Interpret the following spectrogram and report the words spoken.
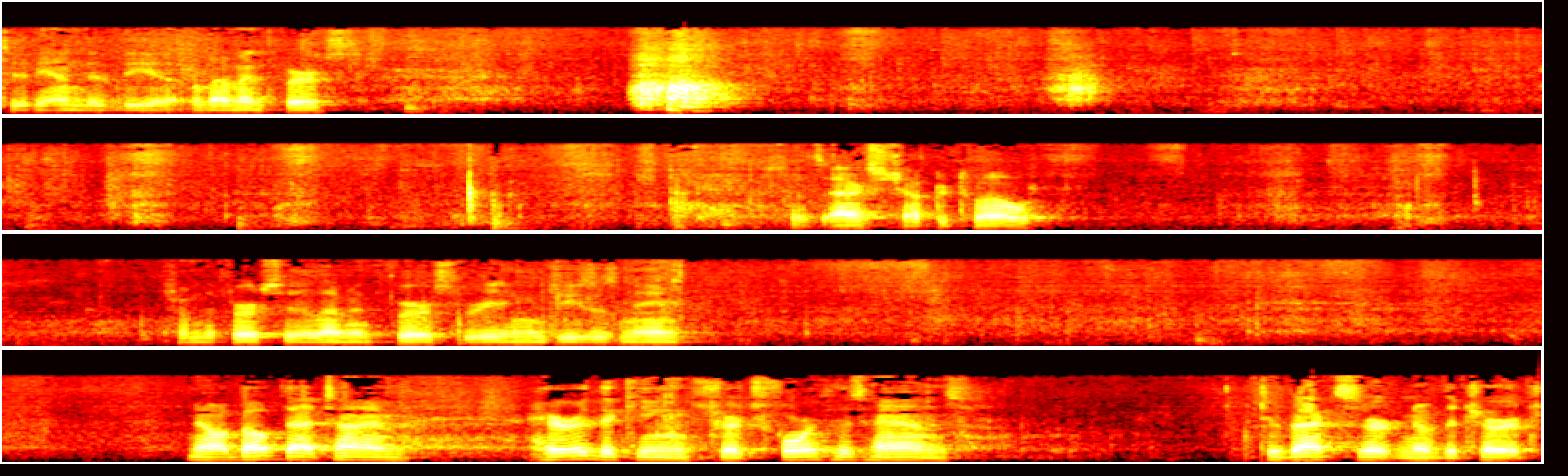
to the end of the 11th verse. Acts chapter 12, from the first to the 11th verse, reading in Jesus' name. Now about that time, Herod the king stretched forth his hands to vex certain of the church,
